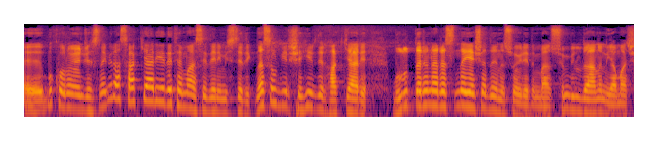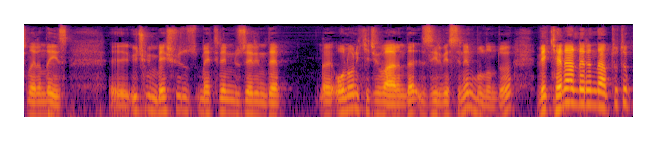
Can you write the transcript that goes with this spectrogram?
e, bu konu öncesinde biraz Hakkari'ye de temas edelim istedik. Nasıl bir şehirdir Hakkari? Bulutların arasında yaşadığını söyledim ben. Sümbül Dağı'nın yamaçlarındayız. E, 3500 metrenin üzerinde 10-12 e, civarında zirvesinin bulunduğu ve kenarlarından tutup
